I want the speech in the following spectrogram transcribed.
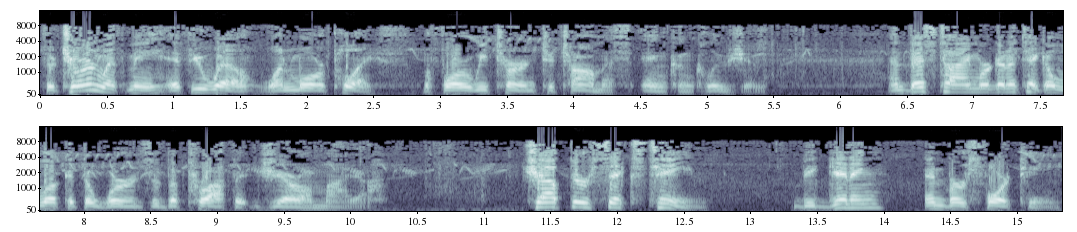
So turn with me, if you will, one more place before we turn to Thomas in conclusion. And this time we're going to take a look at the words of the prophet Jeremiah. Chapter 16, beginning in verse 14,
